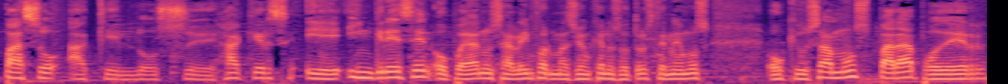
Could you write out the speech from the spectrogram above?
paso a que los eh, hackers eh, ingresen o puedan usar la información que nosotros tenemos o que usamos para poder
